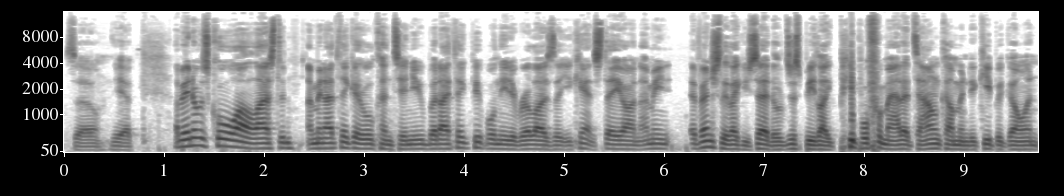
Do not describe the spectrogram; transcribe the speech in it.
So yeah, I mean it was cool while it lasted. I mean I think it will continue, but I think people need to realize that you can't stay on. I mean eventually, like you said, it'll just be like people from out of town coming to keep it going.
